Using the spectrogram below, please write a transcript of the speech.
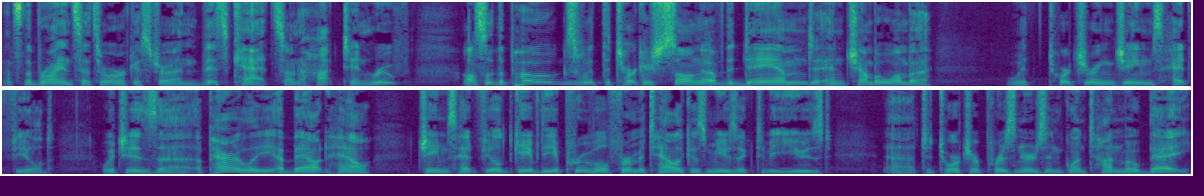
That's the Brian Setzer Orchestra and This Cat's on a Hot Tin Roof. Also, the Pogues with the Turkish Song of the Damned and Chumbawamba with Torturing James Hetfield, which is uh, apparently about how James Hetfield gave the approval for Metallica's music to be used uh, to torture prisoners in Guantanamo Bay.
